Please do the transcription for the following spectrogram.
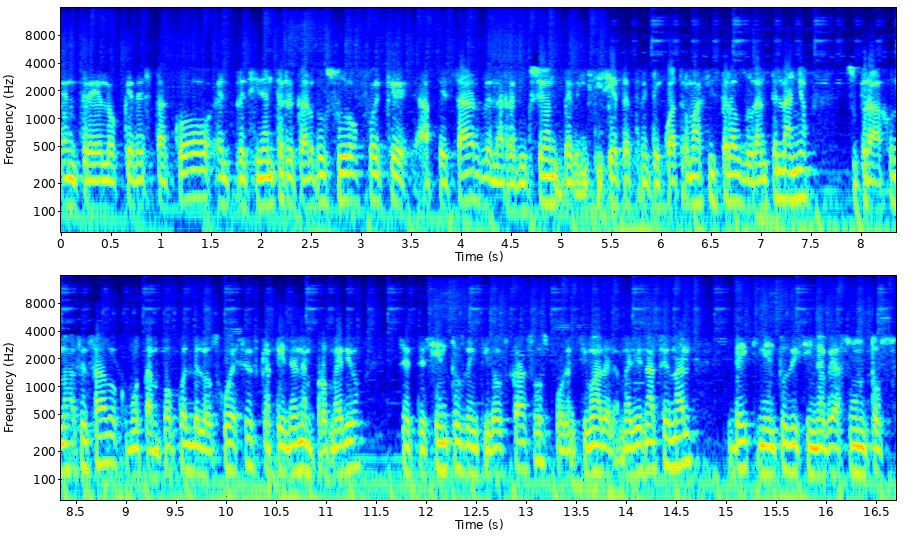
Entre lo que destacó el presidente Ricardo Suro fue que a pesar de la reducción de 27 a 34 magistrados durante el año, su trabajo no ha cesado, como tampoco el de los jueces que atienden en promedio 722 casos por encima de la media nacional de 519 asuntos.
